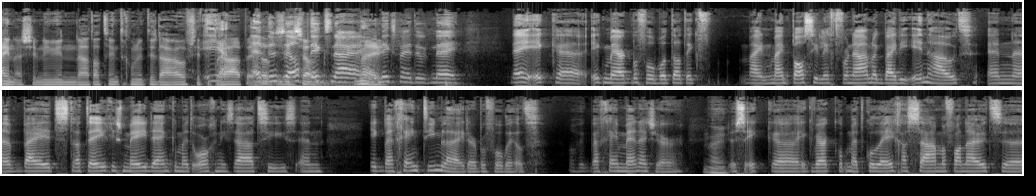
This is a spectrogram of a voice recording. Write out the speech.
zijn als je nu inderdaad al twintig minuten daarover zit te Ja, praten. en er zelf niks, naar, Nee. niks mee doet. Nee, nee ik, ik merk bijvoorbeeld dat ik... Mijn, mijn passie ligt voornamelijk bij die inhoud. En eh, bij het strategisch meedenken met organisaties. En ik ben geen teamleider bijvoorbeeld. Of ik ben geen manager. Nee. Dus ik, eh, ik werk met collega's samen vanuit eh,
